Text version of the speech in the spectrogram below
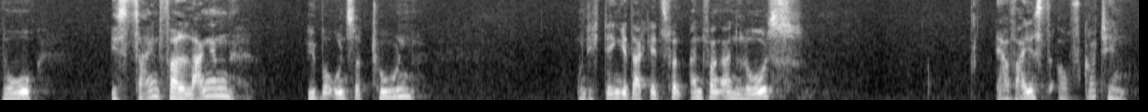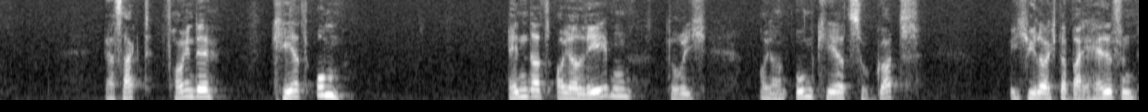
Wo ist sein Verlangen über unser Tun? Und ich denke, da geht es von Anfang an los. Er weist auf Gott hin. Er sagt, Freunde, kehrt um. Ändert euer Leben durch euren Umkehr zu Gott. Ich will euch dabei helfen,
